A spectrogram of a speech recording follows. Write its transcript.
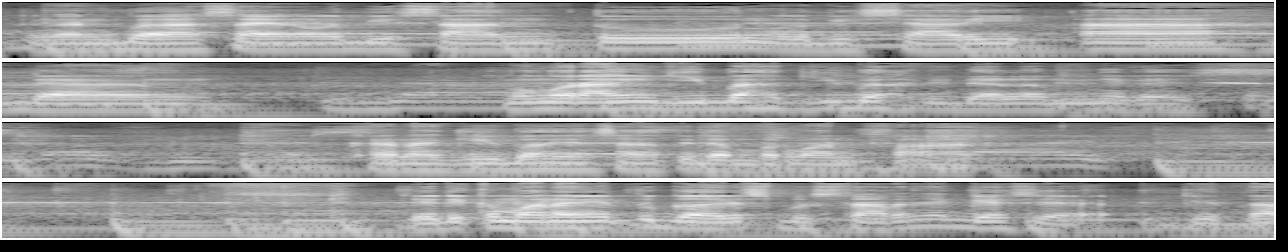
dengan bahasa yang lebih santun lebih syariah dan mengurangi gibah-gibah di dalamnya guys. Karena gibahnya sangat tidak bermanfaat. Jadi kemarin itu garis besarnya guys ya kita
